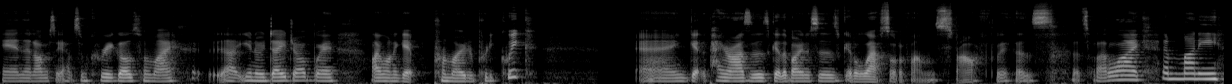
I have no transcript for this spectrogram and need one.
and then obviously I have some career goals for my, uh, you know, day job where I want to get promoted pretty quick and get the pay rises, get the bonuses, get all that sort of fun stuff because that's what I like. And money.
